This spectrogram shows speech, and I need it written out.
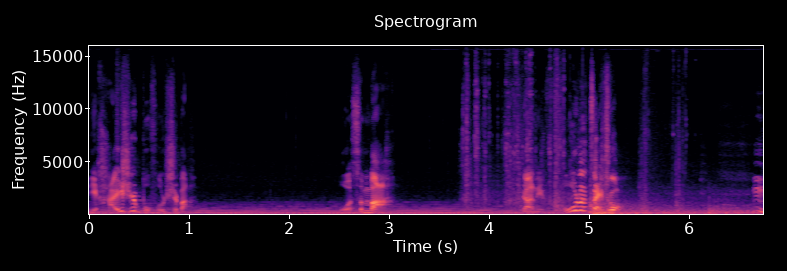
你还是不服是吧？我孙霸，让你服了再说。哼！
